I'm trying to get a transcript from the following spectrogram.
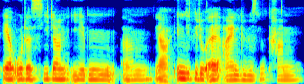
er oder sie dann eben ähm, ja, individuell einlösen kann.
